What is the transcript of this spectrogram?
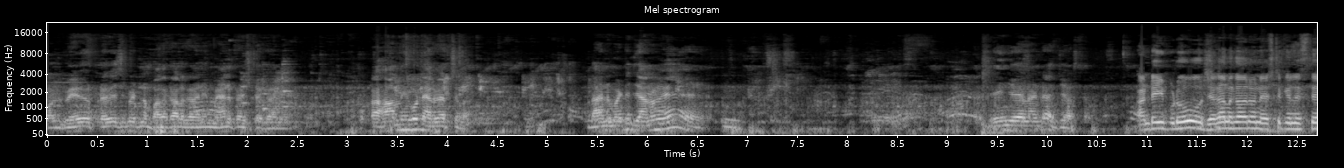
వాళ్ళు ప్రవేశపెట్టిన పథకాలు కానీ మేనిఫెస్టో కానీ ఒక హామీ కూడా నెరవేర్చలేదు. దాన్ని బట్టి జనమే ఏం చేయాలంటే అది చేస్తారు. అంటే ఇప్పుడు జగన్ గారు నెక్స్ట్ గెలిస్తే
